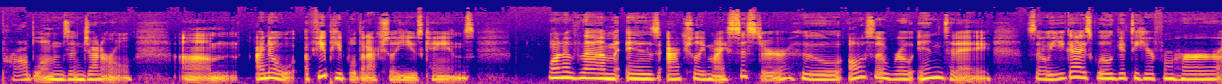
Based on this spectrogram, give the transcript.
problems in general. Um, I know a few people that actually use canes. One of them is actually my sister, who also wrote in today. So you guys will get to hear from her.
